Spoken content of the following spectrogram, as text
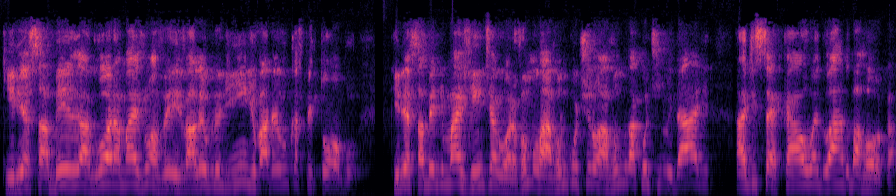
Queria saber agora mais uma vez. Valeu, Grande Índio, valeu, Lucas Pitombo. Queria saber de mais gente agora. Vamos lá, vamos continuar, vamos dar continuidade a dissecar o Eduardo Barroca.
